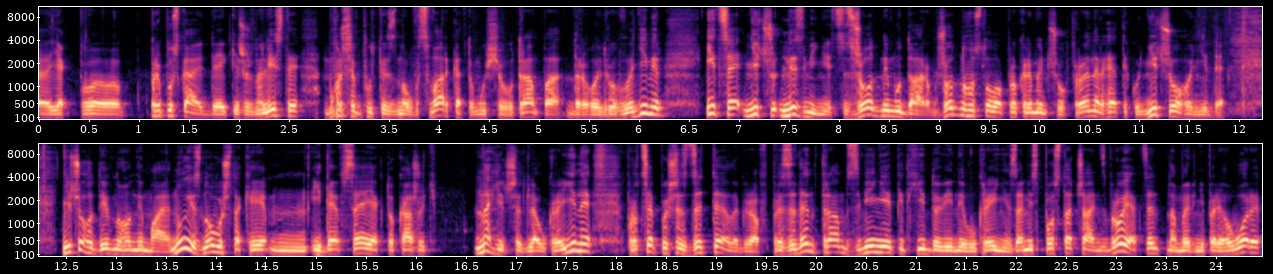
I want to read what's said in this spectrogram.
е, як е, припускають деякі журналісти, може бути знову сварка, тому що у Трампа дорогой друг Владімір, і це ніч не змінюється з жодним ударом, жодного слова про Кременчук, про енергетику, нічого ніде. Нічого дивного немає. Ну і знову ж таки м, іде все, як то кажуть. Нагірше для України про це пише The Telegraph. Президент Трамп змінює підхід до війни в Україні замість постачань зброї. Акцент на мирні переговори.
